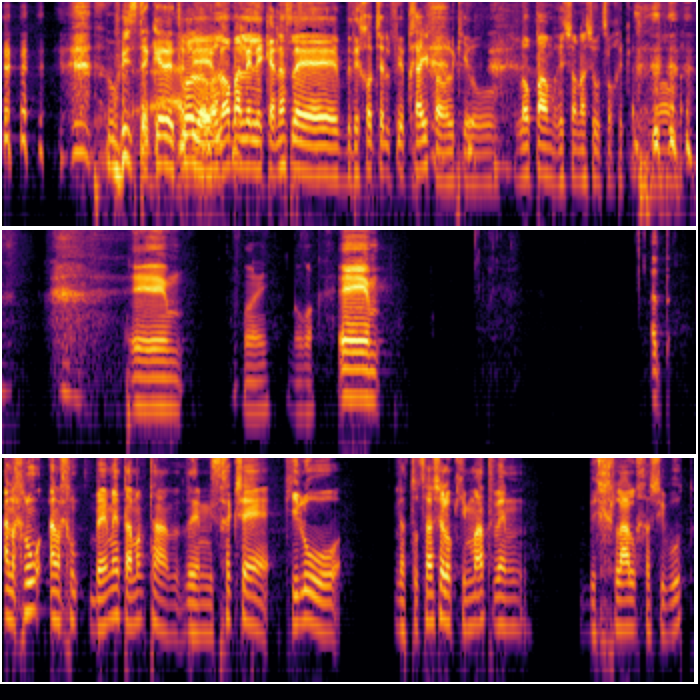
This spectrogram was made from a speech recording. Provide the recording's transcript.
הוא מסתכל אתמול, אני- לא בא לי להיכנס לבדיחות של פיט חיפה, אבל כאילו, לא פעם ראשונה שהוא צוחק עליי. לא- אמ, וואי, נורא. אמ, אנחנו, אנחנו, באמת, אמרת, זה משחק שכאילו, לתוצאה שלו כמעט ואין בכלל חשיבות.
